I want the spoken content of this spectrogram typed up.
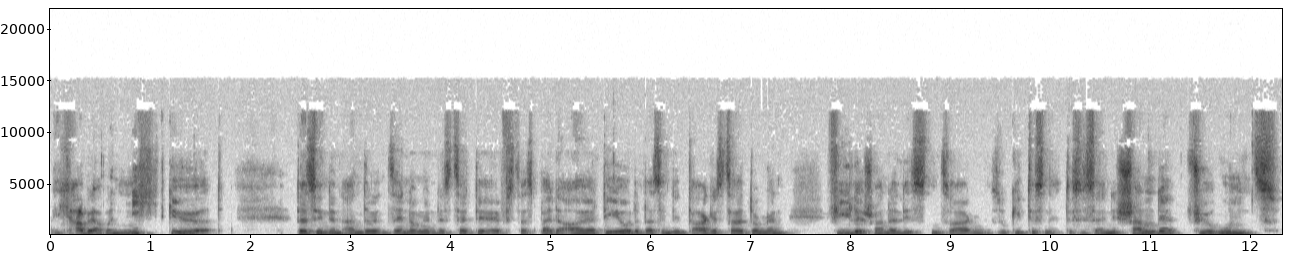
Ich habe aber nicht gehört, dass in den anderen Sendungen des ZDFs, dass bei der ARD oder dass in den Tageszeitungen viele Journalisten sagen, so geht es nicht. Das ist eine Schande für uns.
